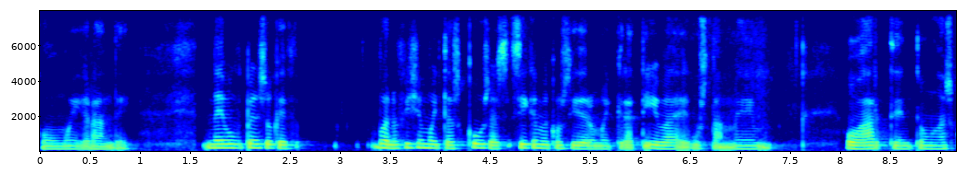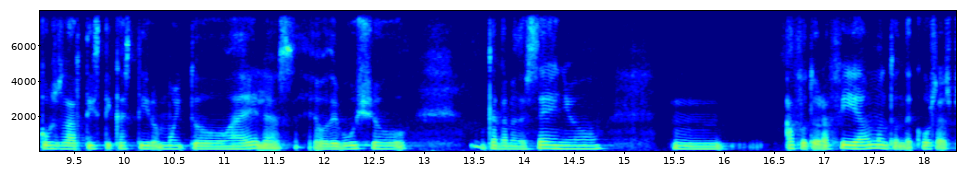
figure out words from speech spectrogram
como moi grande. Eu penso que bueno, fixo moitas cousas, sí que me considero moi creativa e gustame o arte, entón as cousas artísticas tiro moito a elas, o debuxo, encantame o deseño, mm, a fotografía, un montón de cousas,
